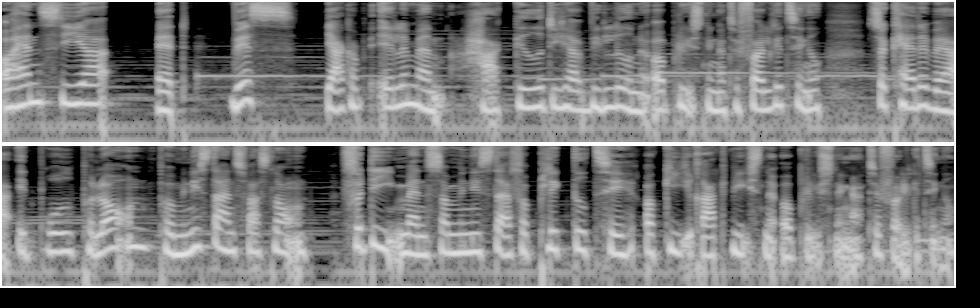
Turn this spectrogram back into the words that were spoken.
og han siger, at hvis Jakob Ellemann har givet de her vildledende oplysninger til Folketinget, så kan det være et brud på loven, på ministeransvarsloven, fordi man som minister er forpligtet til at give retvisende oplysninger til Folketinget.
